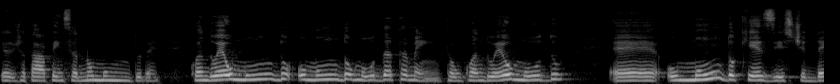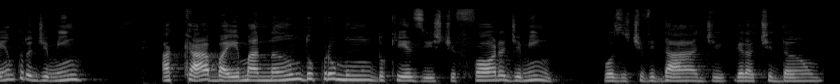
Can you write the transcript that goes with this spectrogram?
eu já estava pensando no mundo, né? Quando eu mundo, o mundo muda também. Então, quando eu mudo, é, o mundo que existe dentro de mim acaba emanando para o mundo que existe fora de mim positividade, gratidão,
